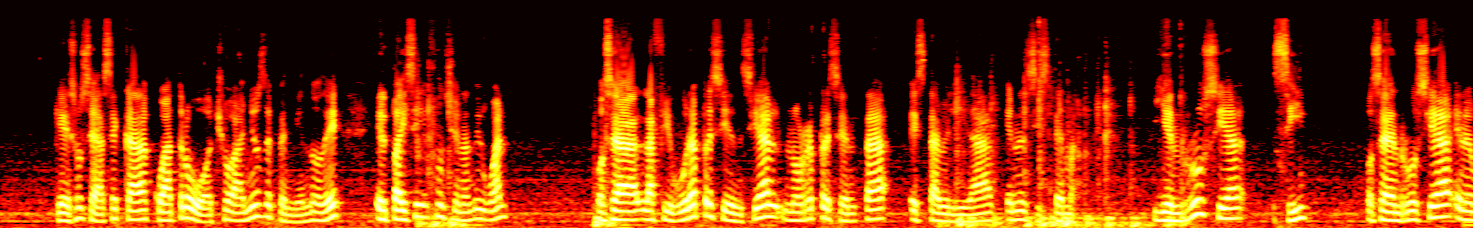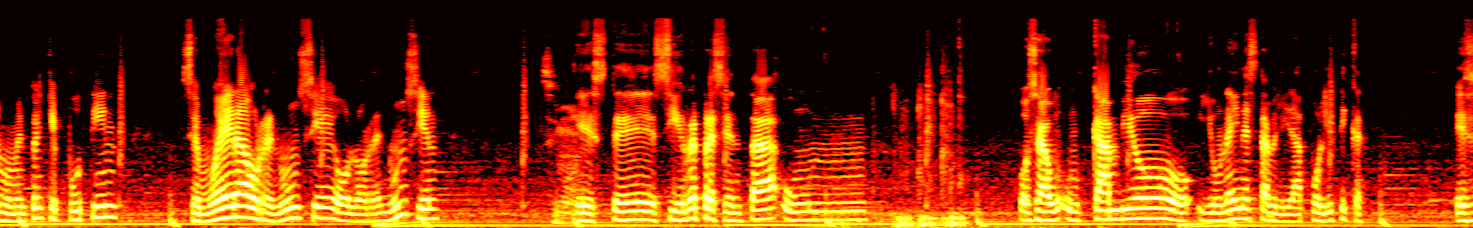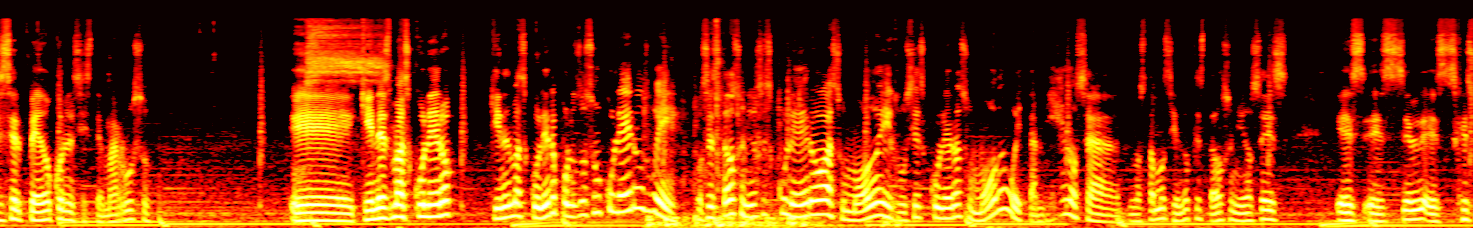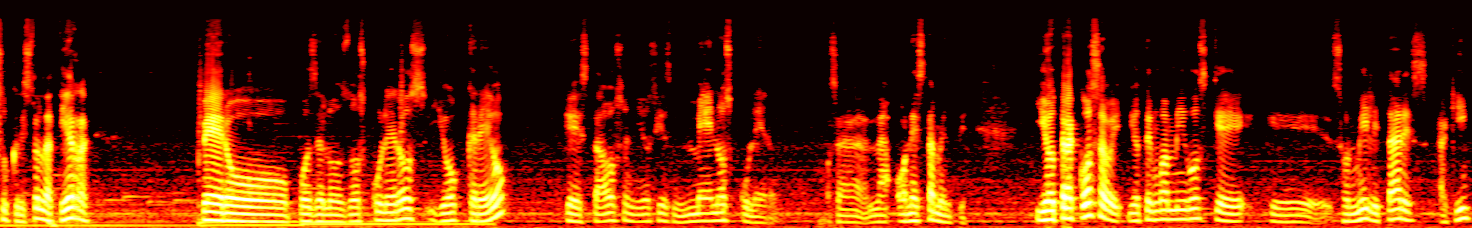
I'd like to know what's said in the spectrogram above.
que eso se hace cada cuatro u ocho años, dependiendo de, el país sigue funcionando igual. O sea, la figura presidencial no representa estabilidad en el sistema. Y en Rusia, sí. O sea, en Rusia, en el momento en que Putin se muera o renuncie o lo renuncien, este sí representa un. O sea, un, cambio y una inestabilidad política. Ese es el pedo con el sistema ruso. Eh, ¿Quién es más culero? ¿Quién es más culero? Pues los dos son culeros, güey. O sea, Estados Unidos es culero a su modo y Rusia es culero a su modo, güey, también. O sea, no estamos diciendo que Estados Unidos es, es, es, es Jesucristo en la tierra. Pero, pues de los dos culeros, yo creo que Estados Unidos sí es menos culero. O sea, honestamente. Y otra cosa, güey, yo tengo amigos que, que son militares aquí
